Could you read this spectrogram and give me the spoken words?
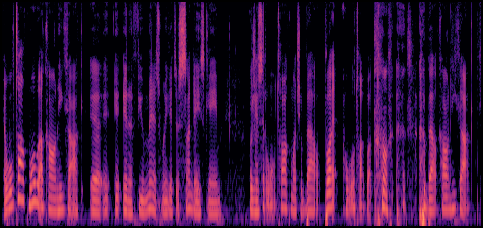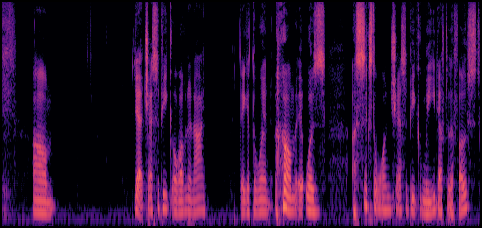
And we'll talk more about Colin Heacock uh, in, in, a few minutes when we get to Sunday's game, which I said I won't talk much about, but I will talk about Colin, about Colin Heacock. Um, yeah, Chesapeake 11 to 9 they get the win. Um, it was a six to one Chesapeake lead after the first.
